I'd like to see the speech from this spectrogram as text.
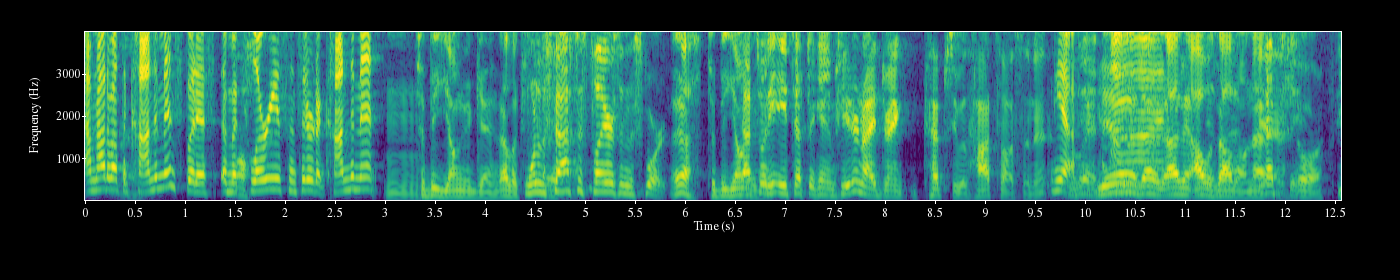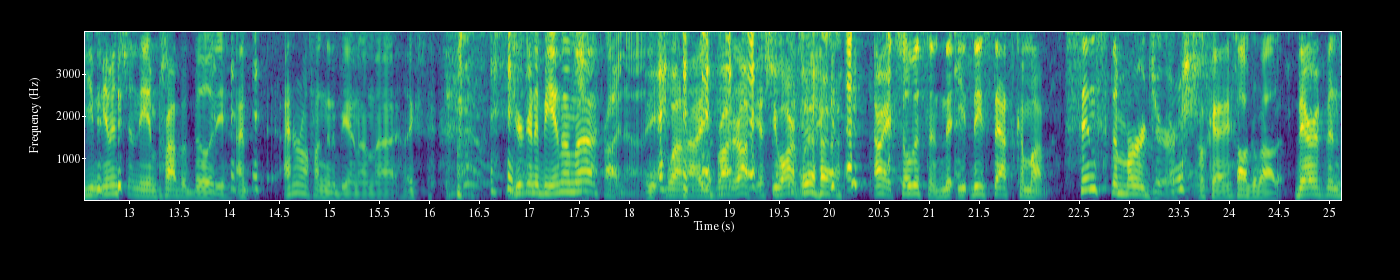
I'm not about the condiments, but if a oh. McFlurry is considered a condiment, mm. To be young again. That looks One of the fastest players in the sport. Yes, to be young. That's what he eats after games. Peter and I drank Pepsi with hot sauce in it. Yeah. So, like, Yeah, that, I, didn't- I was out on that. Pepsi. Sure. You, you mentioned the improbability. I'm, I don't know if I'm going to be in on that. Like, you're going to be in on that? Probably not. Well, no, you brought it up. Yes, you are. buddy. All right, so listen, th- these stats come up. Since the merger, okay, Talk about it. there have been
